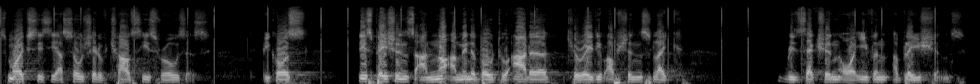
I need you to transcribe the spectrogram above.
small HCC associated with Child C cirrhosis because these patients are not amenable to other curative options like resection or even ablations.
